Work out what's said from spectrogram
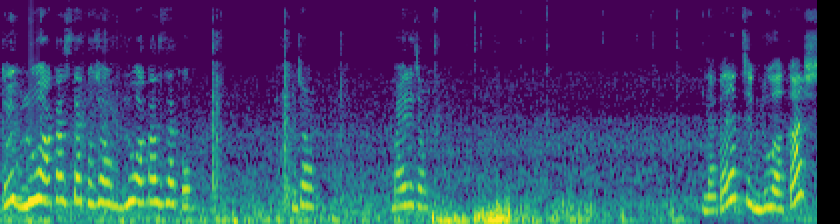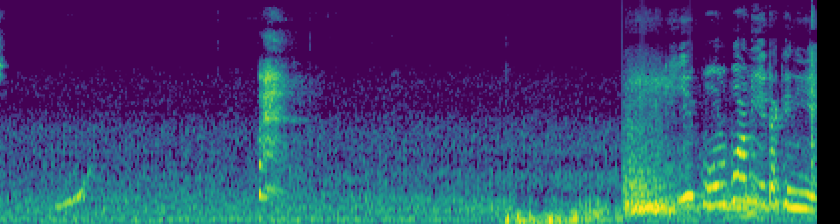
তুমি ব্লু আকাশ দেখো, যাও ব্লু আকাশ দেখো। যাও, বাইরে যাও। দেখা যাচ্ছে ব্লু আকাশ? করব আমি এটাকে নিয়ে?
